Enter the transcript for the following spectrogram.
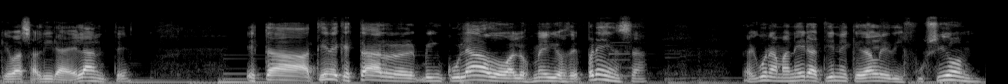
que va a salir adelante. Está, tiene que estar vinculado a los medios de prensa, de alguna manera tiene que darle difusión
